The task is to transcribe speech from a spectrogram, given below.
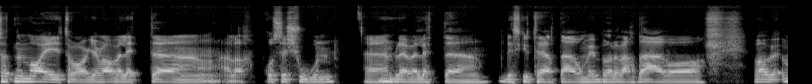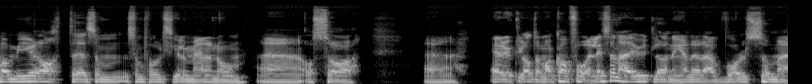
17. mai-toget var vel litt eh, Eller prosesjonen. Eh, Mm. ble vel litt eh, diskutert der om vi burde vært der, og det var, var mye rart eh, som, som folk skulle mene noe om. Eh, og så eh, er det jo klart at man kan få en litt sånn utladning av det der voldsomme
